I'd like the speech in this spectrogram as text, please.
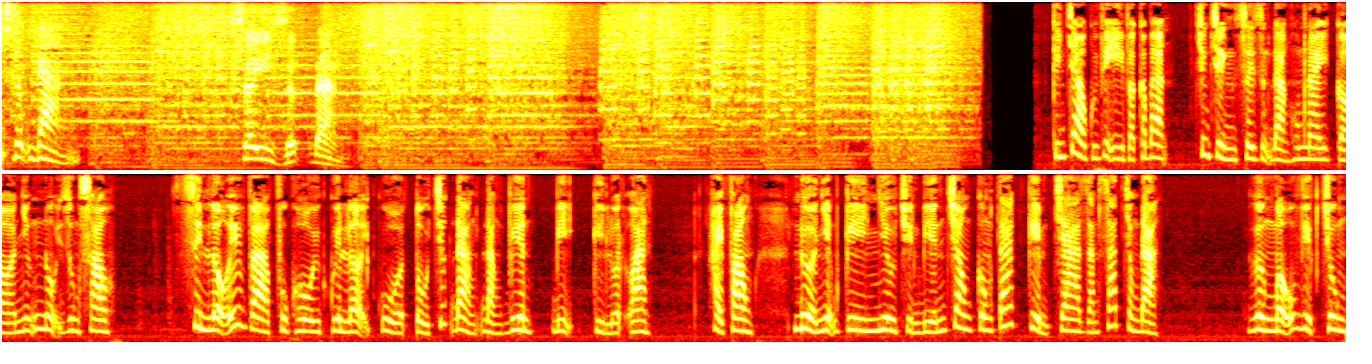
dựng Đảng. Xây dựng Đảng. Kính chào quý vị và các bạn. Chương trình xây dựng Đảng hôm nay có những nội dung sau. Xin lỗi và phục hồi quyền lợi của tổ chức đảng đảng viên bị kỷ luật oan. Hải Phòng, nửa nhiệm kỳ nhiều chuyển biến trong công tác kiểm tra giám sát trong đảng. Gương mẫu việc chung,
